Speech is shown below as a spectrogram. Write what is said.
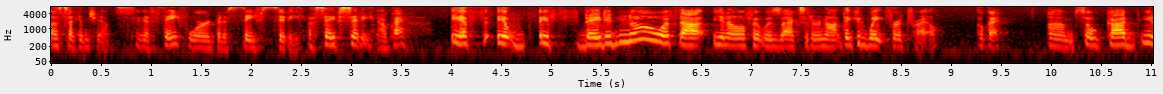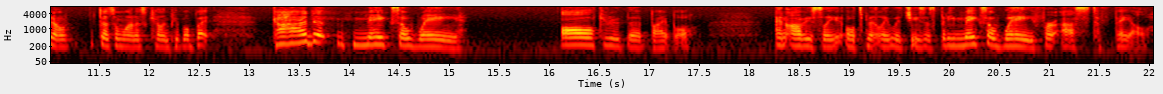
a second chance, It's like a safe word, but a safe city. a safe city. Okay. If it if they didn't know if that you know if it was accident or not, they could wait for a trial. Okay. Um, so God, you know, doesn't want us killing people, but God makes a way all through the Bible, and obviously, ultimately with Jesus. But He makes a way for us to fail.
